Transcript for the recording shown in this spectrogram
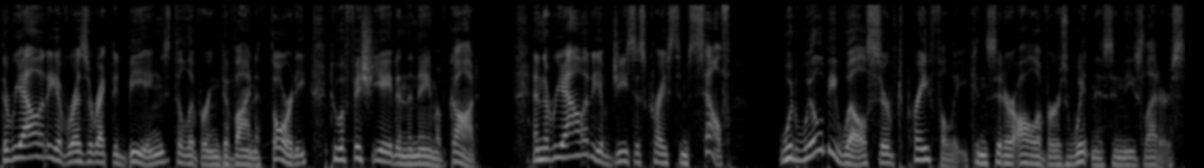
the reality of resurrected beings delivering divine authority to officiate in the name of God, and the reality of Jesus Christ himself, would will be well served prayfully consider Oliver's witness in these letters.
